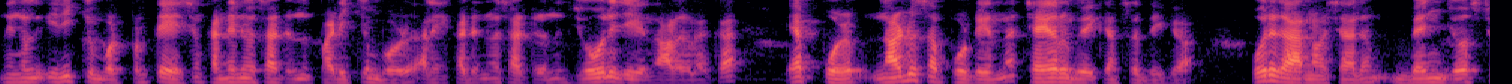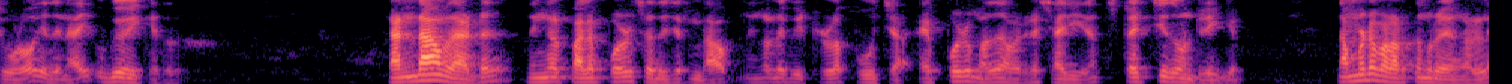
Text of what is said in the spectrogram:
നിങ്ങൾ ഇരിക്കുമ്പോൾ പ്രത്യേകിച്ചും കണ്ടിന്യൂസ് ആയിട്ട് ഇരുന്ന് പഠിക്കുമ്പോൾ അല്ലെങ്കിൽ കണ്ടിന്യൂസ് ആയിട്ട് ഇരുന്ന് ജോലി ചെയ്യുന്ന ആളുകളൊക്കെ എപ്പോഴും നടു സപ്പോർട്ട് ചെയ്യുന്ന ചെയർ ഉപയോഗിക്കാൻ ശ്രദ്ധിക്കുക. ഒരു കാരണവശാലും ബെഞ്ചോ സ്റ്റൂളോ ഇതിനായി ഉപയോഗിക്കരുത്. രണ്ടാമതായിട്ട് നിങ്ങൾ പലപ്പോഴും ശ്രദ്ധിച്ചിട്ടുണ്ടാവും നിങ്ങളുടെ വീട്ടിലുള്ള പൂച്ച എപ്പോഴും അത് അവരുടെ ശരീരം സ്ട്രെച്ച് ചെയ്തുകൊണ്ടിരിക്കും. നമ്മുടെ വളർത്തു മൃഗങ്ങളിൽ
